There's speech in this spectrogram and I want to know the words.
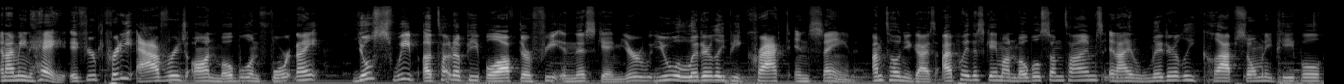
And I mean, hey, if you're pretty average on mobile in Fortnite, you'll sweep a ton of people off their feet in this game. You're you will literally be cracked insane. I'm telling you guys, I play this game on mobile sometimes and I literally clap so many people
